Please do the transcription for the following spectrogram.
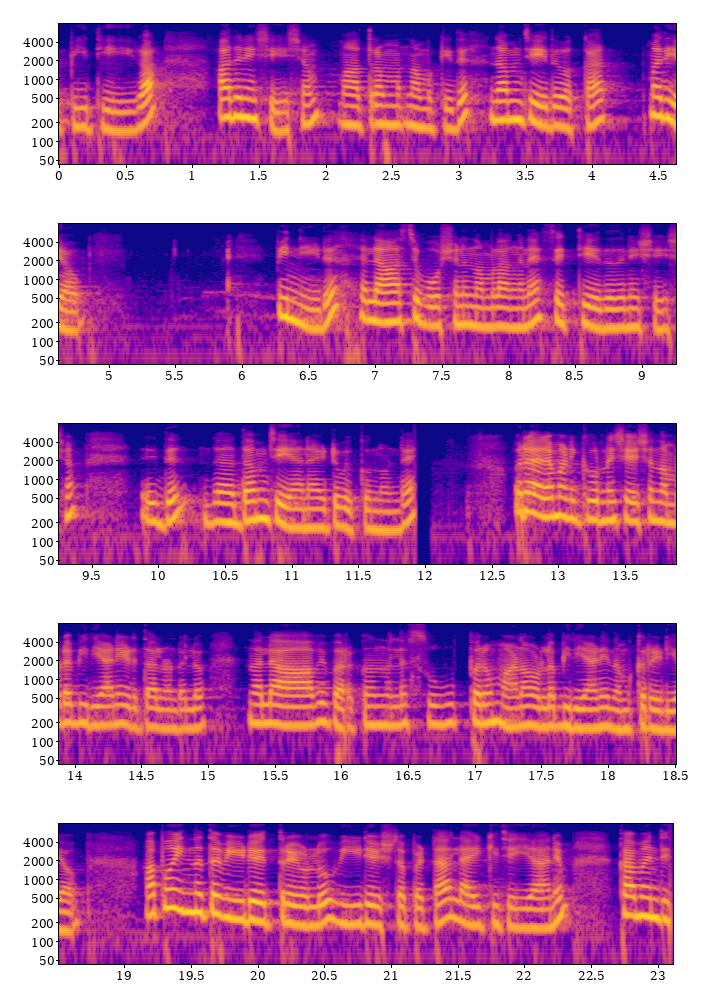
റിപ്പീറ്റ് ചെയ്യുക. അതിനുശേഷം മാത്രം നമുക്കിത് ദം ചെയ്ത് വെക്കാൻ മതിയാവും. പിന്നീട് ലാസ്റ്റ് പോർഷന് നമ്മൾ അങ്ങനെ സെറ്റ് ചെയ്തതിന് ശേഷം ഇത് ദം ചെയ്യാനായിട്ട് വെക്കുന്നുണ്ട്. ഒരു അരമണിക്കൂറിന് ശേഷം നമ്മുടെ ബിരിയാണി എടുത്താലുണ്ടല്ലോ. നല്ല ആവി പറക്കുന്ന നല്ല സൂപ്പറും മണമുള്ള ബിരിയാണി നമുക്ക് റെഡിയാവും അപ്പോൾ ഇന്നത്തെ വീഡിയോ ഇത്രയേ ഉള്ളൂ. വീഡിയോ ഇഷ്ടപ്പെട്ടാൽ ലൈക്ക് ചെയ്യാനും കമന്റ്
